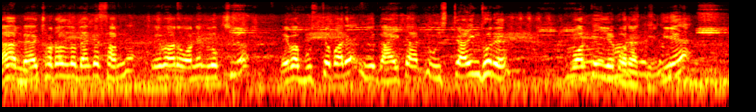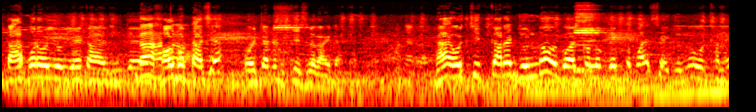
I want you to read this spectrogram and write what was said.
হ্যাঁ ব্যাংক ছোট হলো ব্যাংকের সামনে। এবার অনেক লোক ছিল। এবার বুঝতে পারে নিয়ে গাড়িটা আর কি স্টারিং ধরে বরকে ইয়ে করে আর কি। নিয়ে তারপরে ওই ইয়েটা যে আছে ওইটাতে ঢুকিয়েছিল গাড়িটা হ্যাঁ ওই চিৎকারের জন্য ওই বয়স্ক লোক দেখতে পায় সেই জন্য ওইখানে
